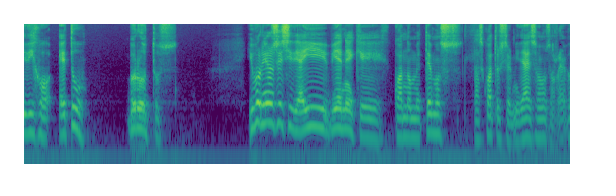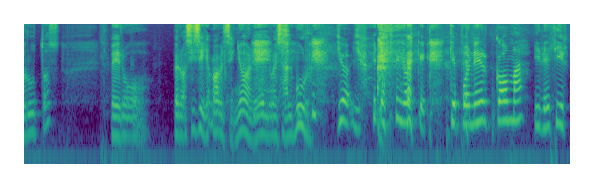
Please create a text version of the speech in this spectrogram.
y dijo, «E tú, Brutus». Y bueno, yo no sé si de ahí viene que cuando metemos las cuatro extremidades somos rebrutos, pero pero así se llamaba el señor, ¿eh? no es albur. Yo, yo ya tengo que, que, poner coma y decir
